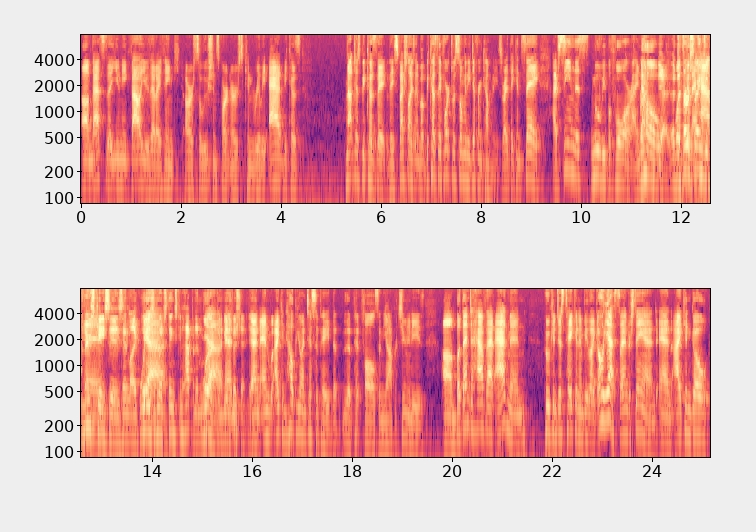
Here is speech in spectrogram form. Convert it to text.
Um, that's the unique value that I think our solutions partners can really add because not just because they, they specialize in it, but because they've worked with so many different companies, right? They can say, I've seen this movie before. I know. yeah, a diverse range happen. of use cases and like ways in which things can happen and work and be and, efficient. Yeah. And, and I can help you anticipate the, the pitfalls and the opportunities. Um, but then to have that admin who can just take it and be like, oh, yes, I understand. And I can go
